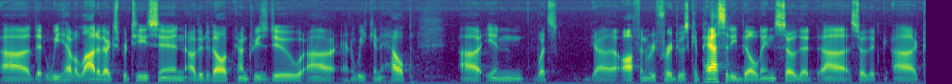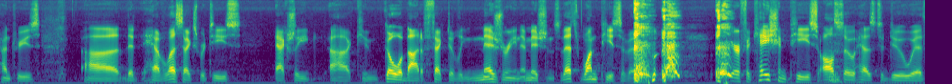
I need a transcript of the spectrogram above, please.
uh, that we have a lot of expertise in. Other developed countries do, uh, and we can help uh, in what's often referred to as capacity building, so that so that countries that have less expertise actually uh, can go about effectively measuring emissions. So that's one piece of it. The verification piece also has to do with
